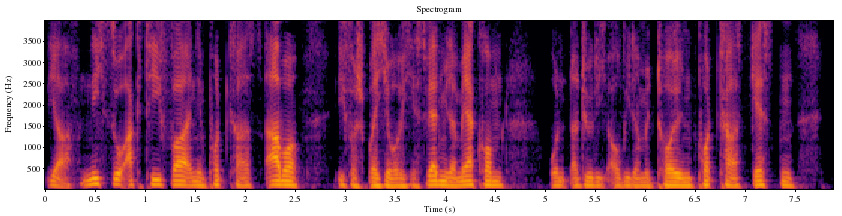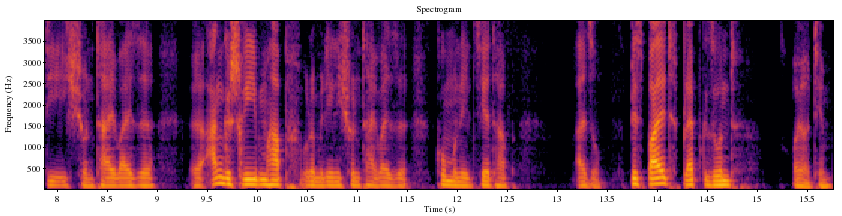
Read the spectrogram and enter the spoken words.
ja, nicht so aktiv war in den Podcasts. Aber ich verspreche euch, es werden wieder mehr kommen und natürlich auch wieder mit tollen Podcast-Gästen, die ich schon teilweise äh, angeschrieben habe oder mit denen ich schon teilweise kommuniziert habe. Also, bis bald, bleibt gesund, euer Tim.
